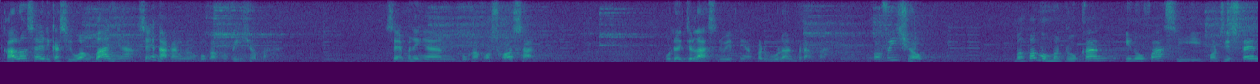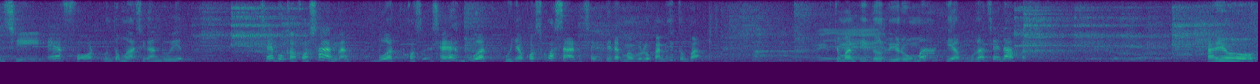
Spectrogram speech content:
Kalau saya dikasih uang banyak, saya nggak akan buka coffee shop pak. Saya mendingan buka kos kosan. Udah jelas duitnya per bulan berapa. Coffee shop, bapak memerlukan inovasi, konsistensi, effort untuk menghasilkan duit. Saya buka kosan, buat kos, saya buat punya kos kosan, saya tidak memerlukan itu pak. Ah, iya, Cuman iya, tidur iya. di rumah, tiap bulan saya dapat. Ayo.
